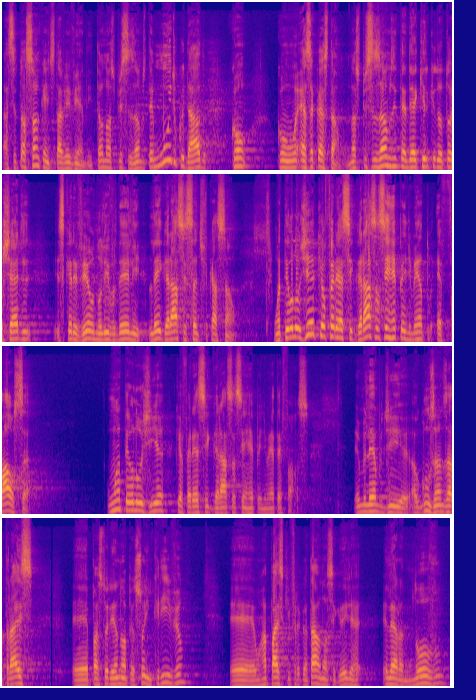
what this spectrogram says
a situação que a gente está vivendo. Então nós precisamos ter muito cuidado com, com essa questão. Nós precisamos entender aquilo que o Dr. Shed escreveu no livro dele, Lei, Graça e Santificação. Uma teologia que oferece graça sem arrependimento é falsa. Uma teologia que oferece graça sem arrependimento é falsa. Eu me lembro de alguns anos atrás, é, pastoreando uma pessoa incrível, é, um rapaz que frequentava a nossa igreja, ele era novo,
